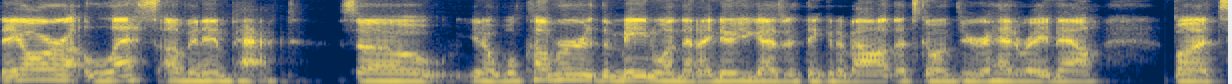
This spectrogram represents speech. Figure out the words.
they are less of an impact. So, you know, we'll cover the main one that I know you guys are thinking about that's going through your head right now. But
